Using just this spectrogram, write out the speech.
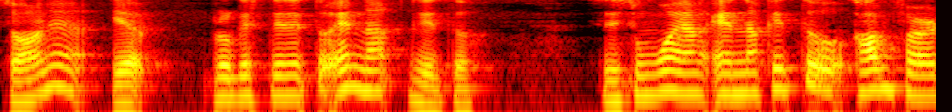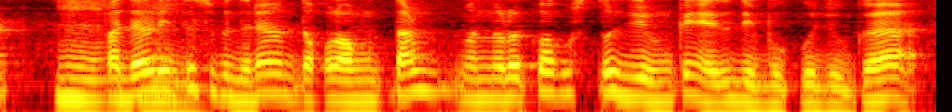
soalnya ya procrastinate itu enak gitu. Si semua yang enak itu comfort. Hmm, padahal itu sebenarnya untuk long term menurutku aku setuju. Mungkin ya itu di buku juga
